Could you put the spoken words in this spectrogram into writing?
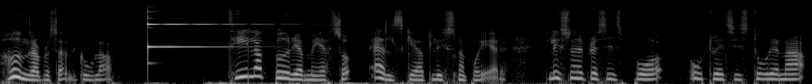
100% Gola. Till att börja med så älskar jag att lyssna på er. Lyssnade precis på otrohetshistorierna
